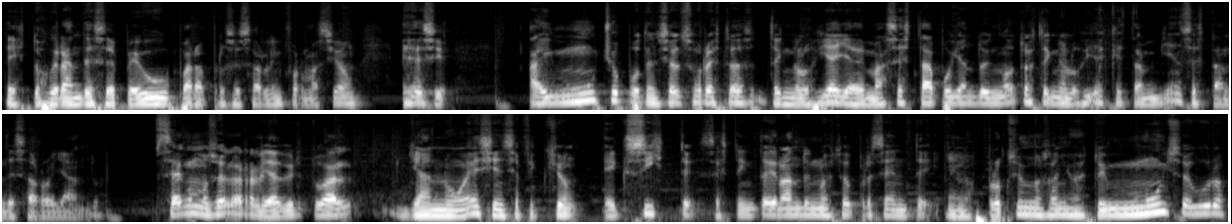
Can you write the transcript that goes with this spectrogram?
de estos grandes CPU para procesar la información. Es decir, hay mucho potencial sobre esta tecnología y además se está apoyando en otras tecnologías que también se están desarrollando. Sea como sea, la realidad virtual ya no es ciencia ficción, existe, se está integrando en nuestro presente y en los próximos años estoy muy seguro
